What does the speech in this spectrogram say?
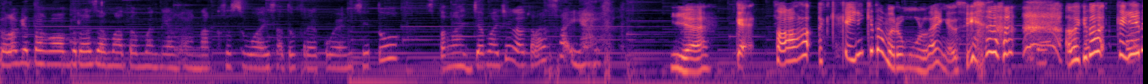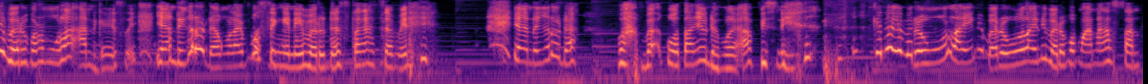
Kalau kita ngobrol sama teman yang enak sesuai satu frekuensi tuh setengah jam aja nggak kerasa ya Iya, kayak soalnya kayaknya kita baru mulai nggak sih? Atau kita kayaknya ini baru permulaan guys. Yang denger udah mulai pusing ini baru udah setengah jam ini. Yang denger udah wah mbak kuotanya udah mulai habis nih. kita baru mulai ini baru mulai ini baru pemanasan.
